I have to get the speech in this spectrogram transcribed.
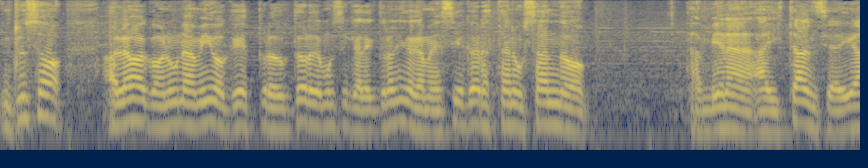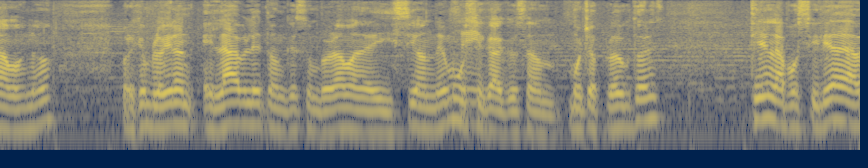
Incluso hablaba con un amigo que es productor de música electrónica que me decía que ahora están usando también a, a distancia, digamos, ¿no? Por ejemplo, vieron el Ableton, que es un programa de edición de música que usan muchos productores. Tienen la posibilidad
